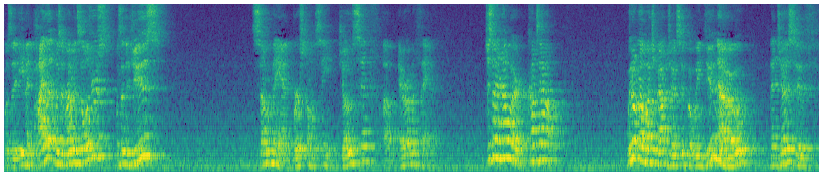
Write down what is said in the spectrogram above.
Was it even Pilate? Was it Roman soldiers? Was it the Jews? Some man burst on the scene. Joseph of Arimathea. Just out of nowhere, comes out. We don't know much about Joseph, but we do know that Joseph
